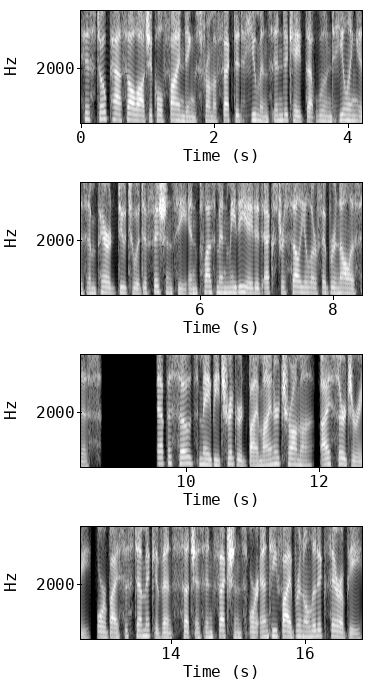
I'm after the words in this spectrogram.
Histopathological findings from affected humans indicate that wound healing is impaired due to a deficiency in plasmin-mediated extracellular fibrinolysis. Episodes may be triggered by minor trauma, eye surgery, or by systemic events such as infections or antifibrinolytic therapy.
